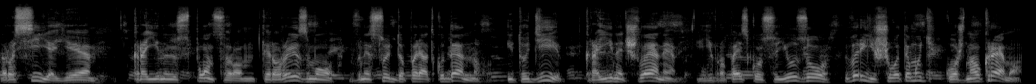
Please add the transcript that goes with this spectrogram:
Росія є країною спонсором тероризму, внесуть до порядку денного, і тоді країни-члени Європейського союзу вирішуватимуть кожна окремо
